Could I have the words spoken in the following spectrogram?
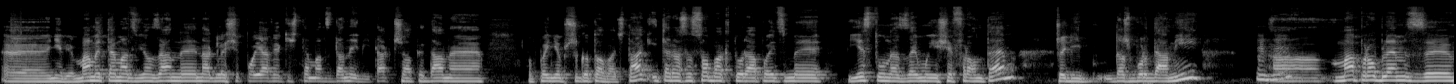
e, nie wiem, mamy temat związany, nagle się pojawia jakiś temat z danymi, tak? Trzeba te dane odpowiednio przygotować, tak? I teraz osoba, która powiedzmy jest u nas, zajmuje się frontem, czyli dashboardami, mhm. ma problem z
